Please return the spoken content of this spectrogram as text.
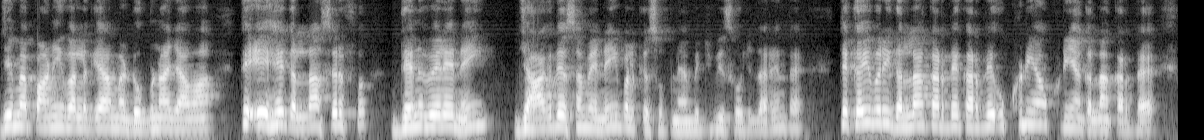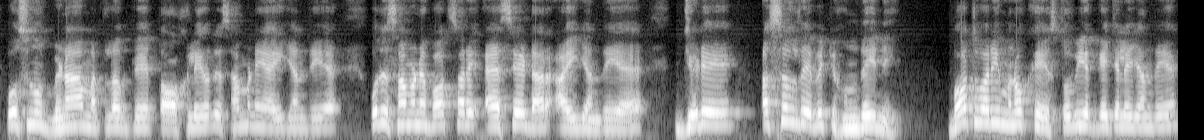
ਜੇ ਮੈਂ ਪਾਣੀ ਵੱਲ ਗਿਆ, ਮੈਂ ਡੁੱਬ ਨਾ ਜਾਵਾਂ ਤੇ ਇਹ ਗੱਲਾਂ ਸਿਰਫ ਦਿਨ ਵੇਲੇ ਨਹੀਂ, ਜਾਗਦੇ ਸਮੇਂ ਨਹੀਂ, ਬਲਕਿ ਸੁਪਨਿਆਂ ਵਿੱਚ ਵੀ ਸੋਚਦਾ ਰਹਿੰਦਾ ਹੈ। ਤੇ ਕਈ ਵਾਰੀ ਗੱਲਾਂ ਕਰਦੇ ਕਰਦੇ ਉਖੜੀਆਂ ਉਖੜੀਆਂ ਗੱਲਾਂ ਕਰਦਾ ਹੈ। ਉਸ ਨੂੰ ਬਿਨਾ ਮਤਲਬ ਦੇ ਤੌਖਲੇ ਉਹਦੇ ਸਾਹਮਣੇ ਆਈ ਜਾਂਦੇ ਹੈ। ਉਹਦੇ ਸਾਹਮਣੇ ਬਹੁਤ ਸਾਰੇ ਐਸੇ ਡਰ ਆਈ ਜਾਂਦੇ ਹੈ, ਜਿਹੜੇ ਅਸਲ ਦੇ ਵਿੱਚ ਹੁੰਦੇ ਹੀ ਨਹੀਂ। ਬਹੁਤ ਵਾਰੀ ਮਨੁੱਖ ਇਸ ਤੋਂ ਵੀ ਅੱਗੇ ਚਲੇ ਜਾਂਦੇ ਹੈ।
